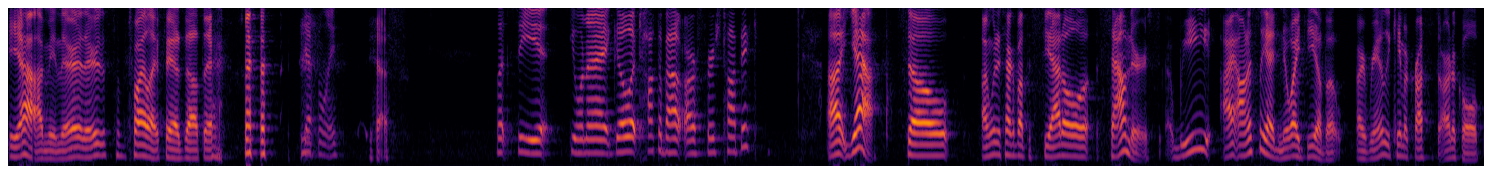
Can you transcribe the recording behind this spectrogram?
yeah, I mean there there's some Twilight fans out there. definitely. yes. Let's see. Do you want to go talk about our first topic? Uh, yeah. So I'm going to talk about the Seattle Sounders. We, I honestly had no idea, but I randomly came across this article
